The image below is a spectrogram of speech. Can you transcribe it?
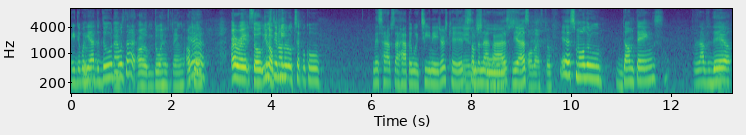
He did what he had to do, and that was that. Um, doing his thing. Okay. Yeah. All right. So you Just, know, you know, little typical mishaps that happen with teenagers, kids, something that bad. schools, Yes. All that stuff. Yeah, small little dumb things. And I'm there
